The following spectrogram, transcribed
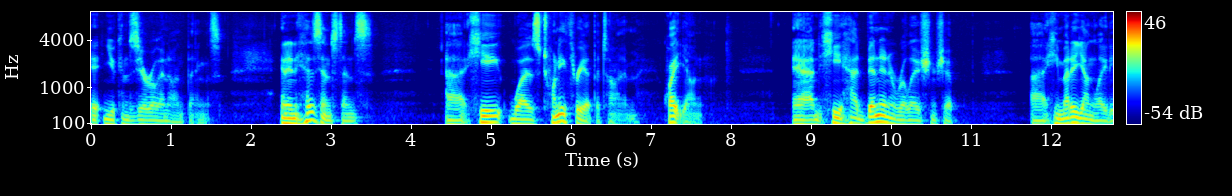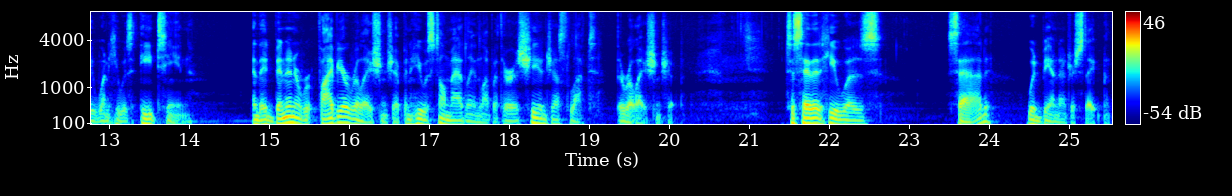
it, you can zero in on things. And in his instance, uh, he was 23 at the time, quite young. And he had been in a relationship. Uh, he met a young lady when he was 18 and they'd been in a five year relationship, and he was still madly in love with her as she had just left the relationship. To say that he was sad would be an understatement.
